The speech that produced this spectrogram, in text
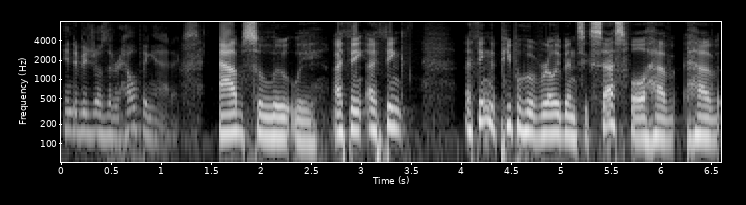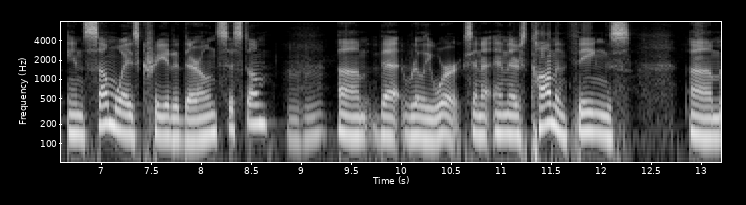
individuals that are helping addicts. Absolutely. I think I think I think the people who have really been successful have have in some ways created their own system um, that really works. And and there's common things um,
